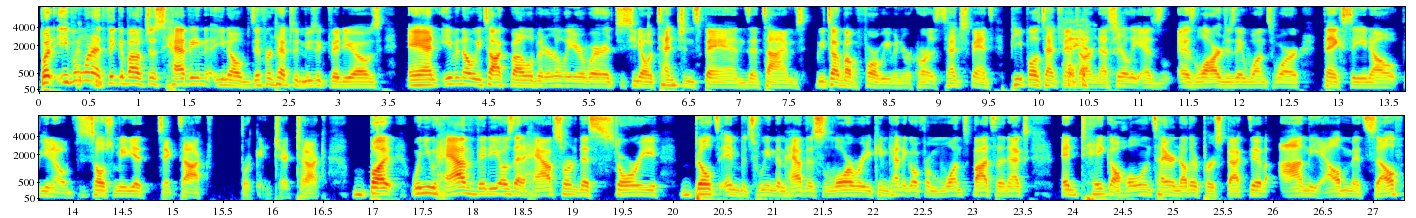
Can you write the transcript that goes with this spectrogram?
But even when I think about just having, you know, different types of music videos, and even though we talked about a little bit earlier where it's just, you know, attention spans at times, we talked about before we even recorded this, attention spans, people attention spans aren't necessarily as as large as they once were, thanks to, you know, you know, social media, TikTok, freaking TikTok. But when you have videos that have sort of this story built in between them, have this lore where you can kind of go from one spot to the next and take a whole entire another perspective on the album itself,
